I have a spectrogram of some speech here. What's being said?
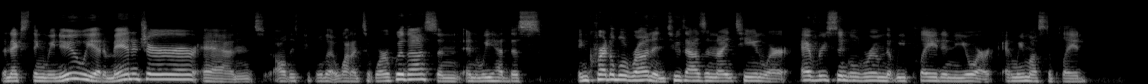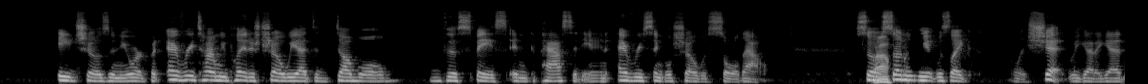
the next thing we knew, we had a manager and all these people that wanted to work with us. And, and we had this incredible run in 2019 where every single room that we played in New York, and we must have played eight shows in New York, but every time we played a show, we had to double the space in capacity, and every single show was sold out. So Wow. suddenly it was like, holy shit, we got to get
